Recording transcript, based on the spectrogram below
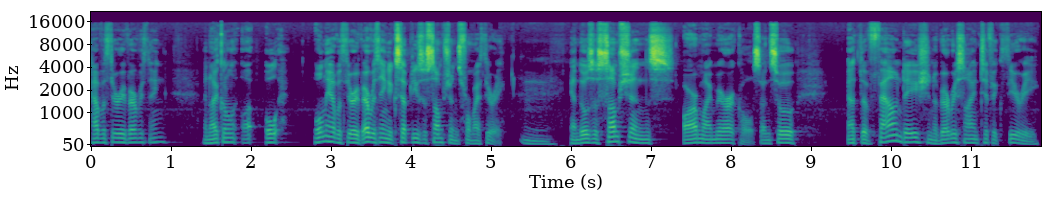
have a theory of everything, and I can o- only have a theory of everything except these assumptions for my theory. Hmm. And those assumptions are my miracles. And so, at the foundation of every scientific theory,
